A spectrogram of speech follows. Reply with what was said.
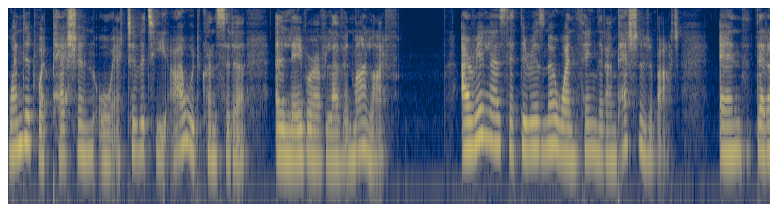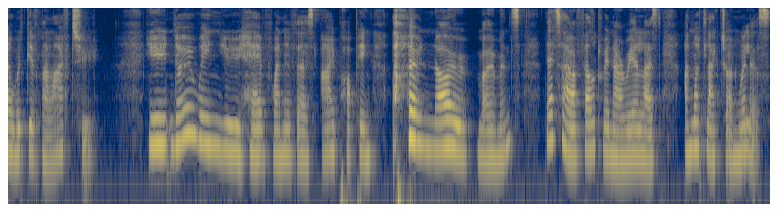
wondered what passion or activity I would consider a labor of love in my life. I realized that there is no one thing that I'm passionate about and that I would give my life to. You know, when you have one of those eye popping, oh no moments, that's how I felt when I realized I'm not like John Willis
